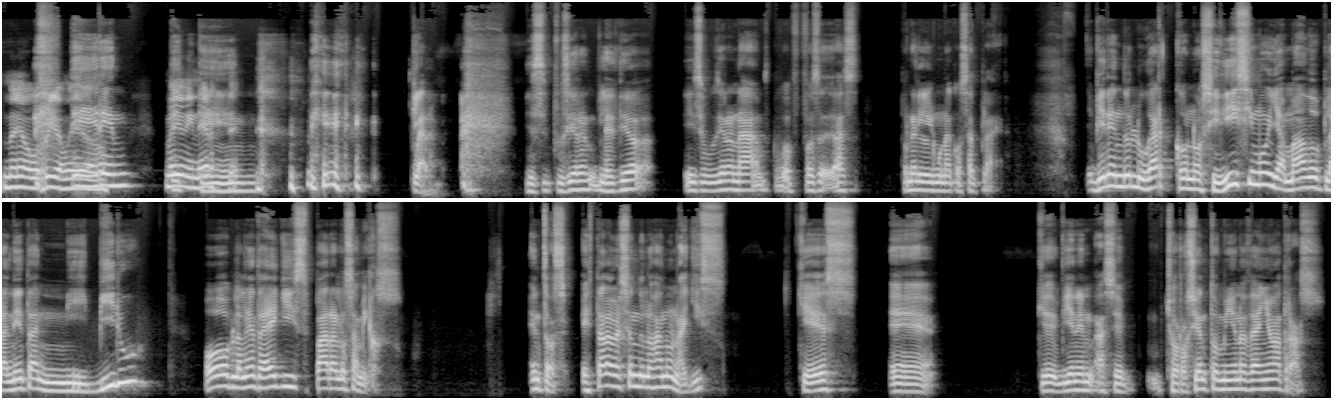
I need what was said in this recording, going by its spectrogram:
medio aburrido, medio, Teren, medio inerte. teren. claro. Y se pusieron, les dio, y se pusieron a, pues, a ponerle alguna cosa al planeta. Vienen de un lugar conocidísimo llamado planeta Nibiru o planeta X para los amigos. Entonces, está la versión de los Anunnakis, que es eh, que vienen hace chorrocientos millones de años atrás.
